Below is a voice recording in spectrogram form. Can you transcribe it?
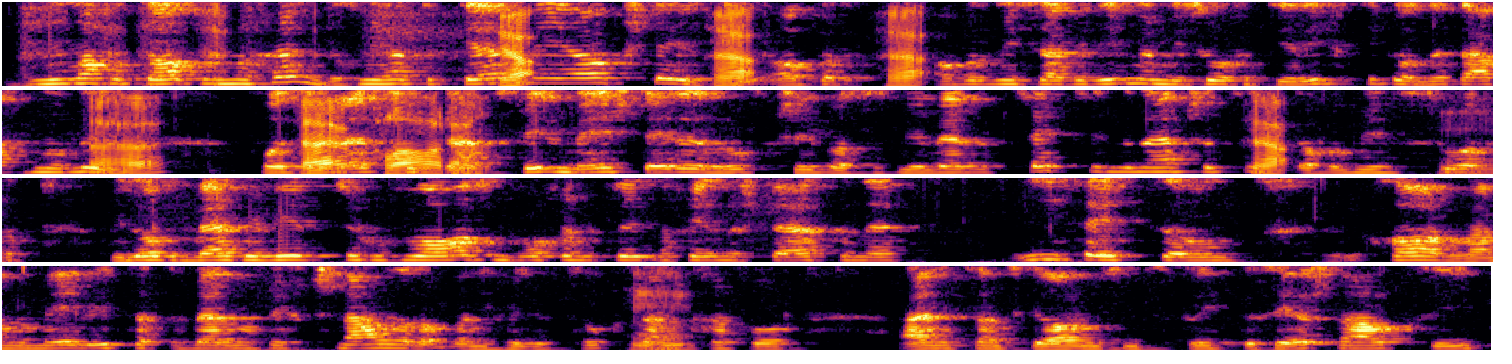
wir machen das, was wir können. Also, wir hätten gerne ja. mehr Angestellte, ja. Aber, ja. aber wir sagen immer, wir suchen die Richtigen und nicht einfach nur Leute. Aha. Unserer ja, klar, hat viel mehr Stellen drauf geschrieben, als wir werden besetzt in der nächsten Zeit. Aber wir suchen, mhm. wir schauen, wer bewirbt sich auf was und wo können die Leute nach ihren Stärken einsetzen. Und klar, wenn man mehr Leute hat, dann wären wir vielleicht schneller. Aber wenn ich wieder zurückdenke, mhm. vor 21 Jahren sind das dritte sehr schnell gewesen.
